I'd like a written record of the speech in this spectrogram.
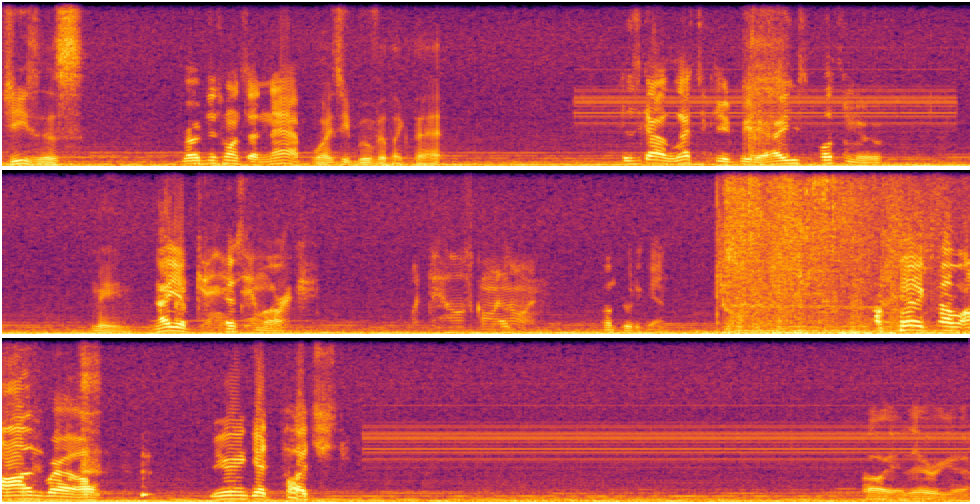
Jesus. Bro just wants a nap. Why is he moving like that? This got electrocuted, Peter. How are you supposed to move? I mean, Now you Again, it pissed didn't him off. What the hell is going on? Don't do it again. Okay, come on, bro. You're gonna get touched. Oh yeah, there we go.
